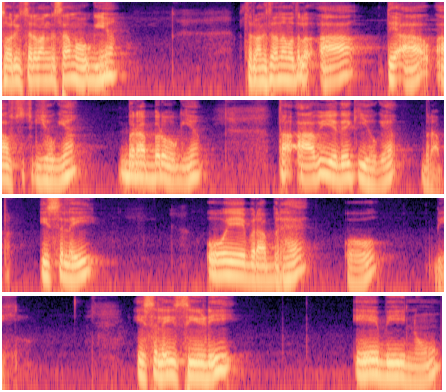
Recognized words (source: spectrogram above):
ਸੌਰੀ ਸਰਵੰਗ ਸਮ ਹੋ ਗਈਆਂ। ਸਰਵੰਗ ਸਮ ਦਾ ਮਤਲਬ ਆ ਤੇ ਆ ਆਪਸ ਵਿੱਚ ਕੀ ਹੋ ਗਿਆ ਬਰਾਬਰ ਹੋ ਗਈਆਂ। ਤਾਂ ਆ ਵੀ ਇਹਦੇ ਕੀ ਹੋ ਗਿਆ? ਬਰਾਬਰ। ਇਸ ਲਈ OA ਬਰਾਬਰ ਹੈ OB ਇਸ ਲਈ CD AB ਨੂੰ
